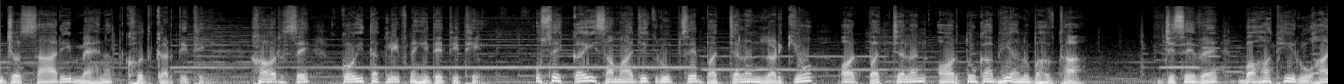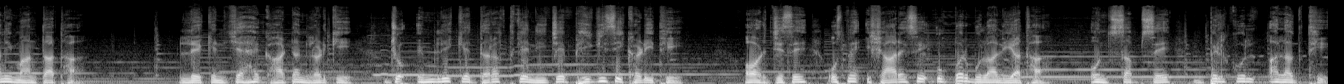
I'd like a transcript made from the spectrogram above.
जो सारी मेहनत खुद करती थी और उसे कोई तकलीफ़ नहीं देती थी। उसे कई सामाजिक रूप से बदचलन लड़कियों और बदचलन औरतों का भी अनुभव था, जिसे वह बहुत ही रूहानी मानता था। लेकिन यह घाटन लड़की जो इमली के दरख्त के नीचे भीगी सी खड़ी थी और जिसे उसने इशारे से ऊपर बुला लिया था, उन सबसे बिल्कुल अलग थी।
